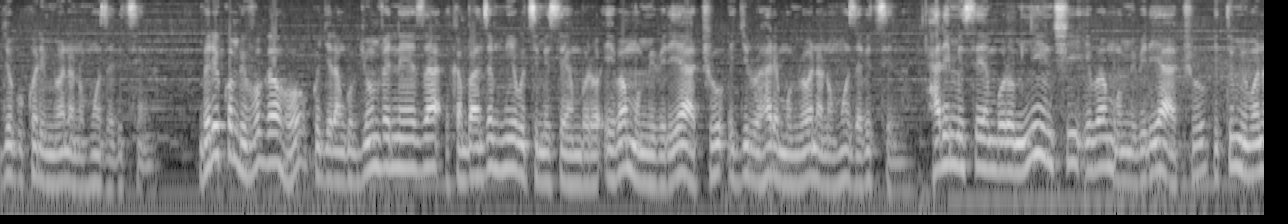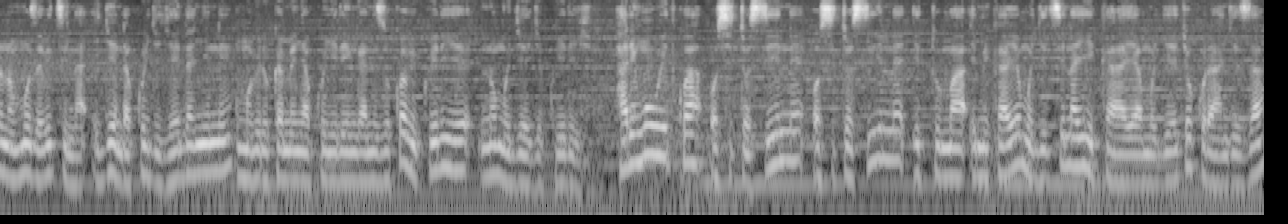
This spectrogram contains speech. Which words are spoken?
byo gukora imibonano mpuzabitsina. Mbere yuko mbivugaho kugira ngo ubyumve neza reka mbanze nkwibutsa imisemburo iba mu mibiri yacu igira uruhare mu mibonano mpuzabitsina. Hari imisemburo myinshi iba mu mibiri yacu ituma imibonano mpuzabitsina igenda kurya igenda nyine umubiri ukamenya kuyiringaniza uko bikwiriye no mu gihe gikwiriye. Hari nk'uwitwa ositosine ositosine ituma imikaya yo mu gitsina yikaya mu gihe cyo kurangiza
